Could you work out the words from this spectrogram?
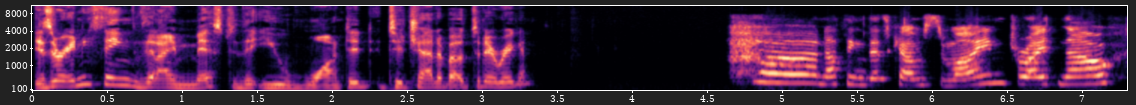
Is there anything that I missed that you wanted to chat about today, Rioghan? Uh, nothing that comes to mind right now.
